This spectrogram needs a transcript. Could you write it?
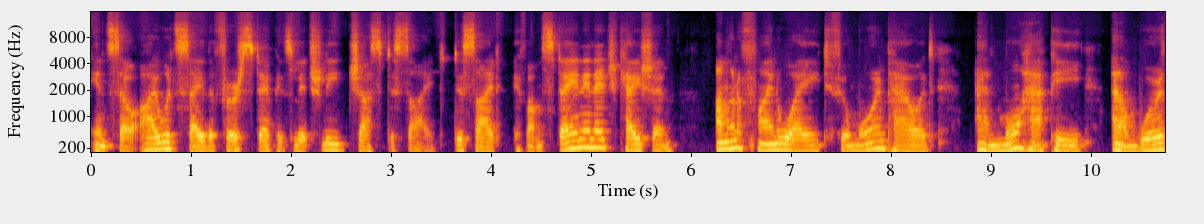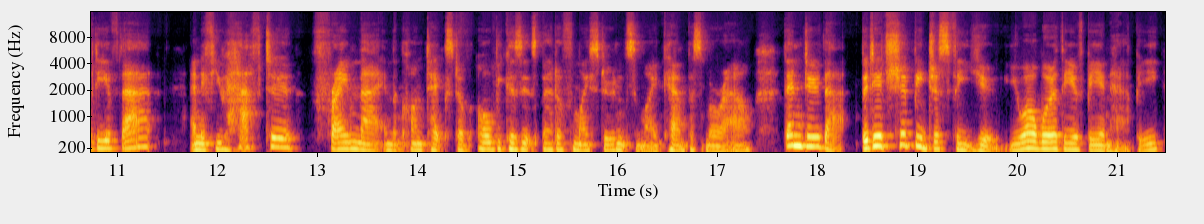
And so I would say the first step is literally just decide. Decide if I'm staying in education I'm going to find a way to feel more empowered and more happy, and I'm worthy of that. And if you have to frame that in the context of, oh, because it's better for my students and my campus morale, then do that. But it should be just for you. You are worthy of being happy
